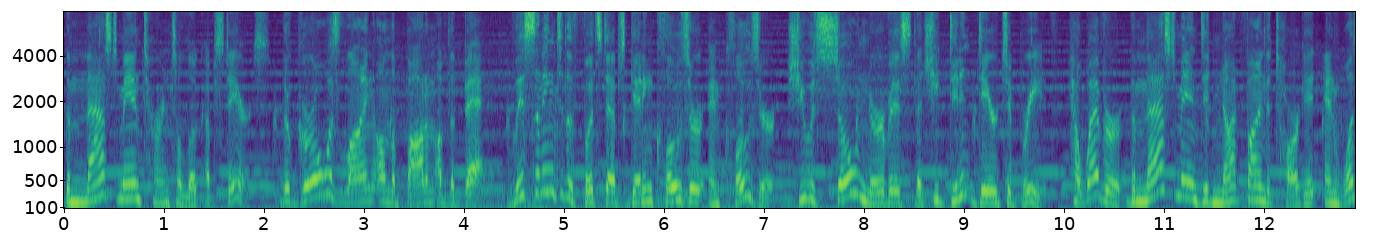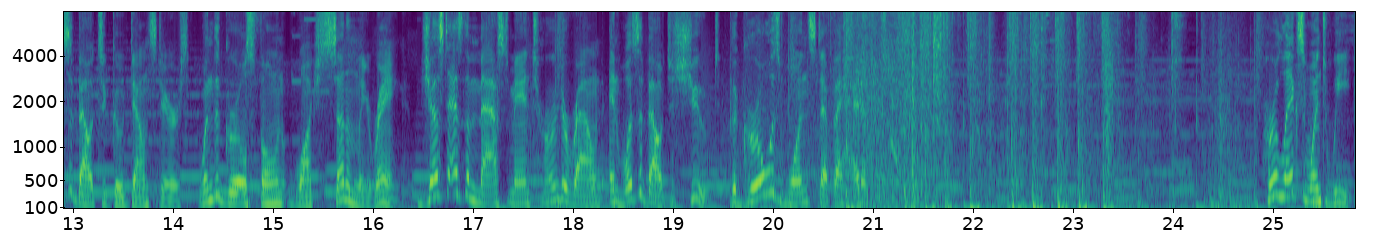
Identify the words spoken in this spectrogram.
the masked man turned to look upstairs. The girl was lying on the bottom of the bed. Listening to the footsteps getting closer and closer, she was so nervous that she didn't dare to breathe. However, the masked man did not find the target and was about to go downstairs when the girl's phone watch suddenly rang. Just as the masked man turned around and was about to shoot, the girl was one step ahead of him. Her legs went weak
